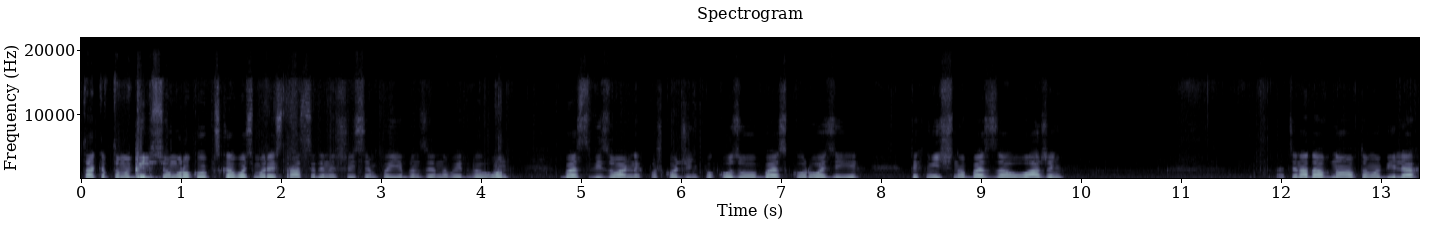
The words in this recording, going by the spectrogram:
Так, автомобіль 7 року випуска 8 реєстрації, 1,6 МПІ бензиновий двигун, без візуальних пошкоджень по кузову, без корозії, технічно без зауважень. Ціна даного автомобіля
